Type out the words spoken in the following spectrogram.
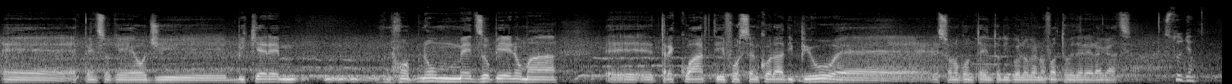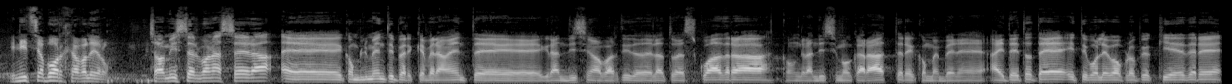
e, penso che oggi bicchiere no, non mezzo pieno ma eh, tre quarti, forse ancora di più e, e sono contento di quello che hanno fatto vedere i ragazzi. Studio. Inizia Borca Valero. Ciao mister, buonasera e complimenti perché veramente grandissima partita della tua squadra con grandissimo carattere come bene hai detto te e ti volevo proprio chiedere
